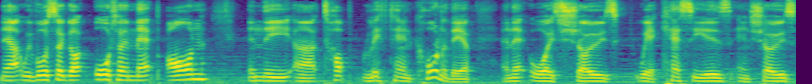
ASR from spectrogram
Now we've also got auto map on in the uh, top left hand corner there and that always shows where Cassie is and shows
